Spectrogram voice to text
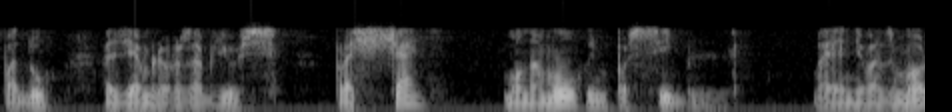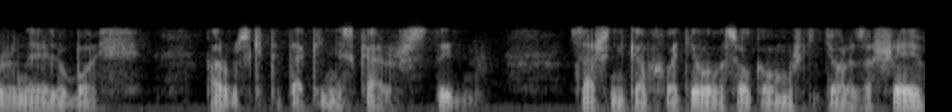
паду, а землю разобьюсь. Прощай, mon amour моя невозможная любовь. По-русски ты так и не скажешь, стыдно». Сашенька обхватила высокого мушкетера за шею,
